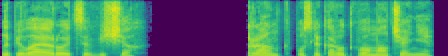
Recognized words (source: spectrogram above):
напевая, роется в вещах. Ранг после короткого молчания.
